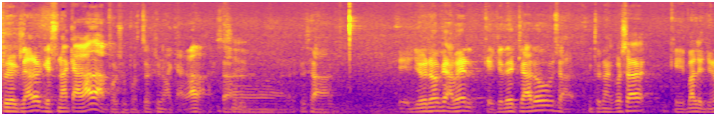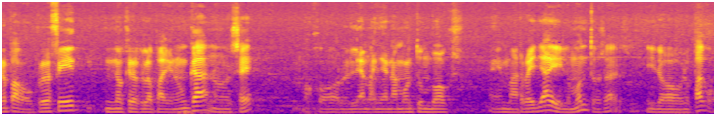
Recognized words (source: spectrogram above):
Pero, claro que es una cagada, por supuesto que es una cagada. O sea, o sea, eh, yo creo que, a ver, que quede claro, o sea, entre una cosa que, vale, yo no pago CrossFit, no creo que lo pague nunca, no lo sé. A lo mejor el día de mañana monto un box en Marbella y lo monto, ¿sabes? Y lo, lo pago.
